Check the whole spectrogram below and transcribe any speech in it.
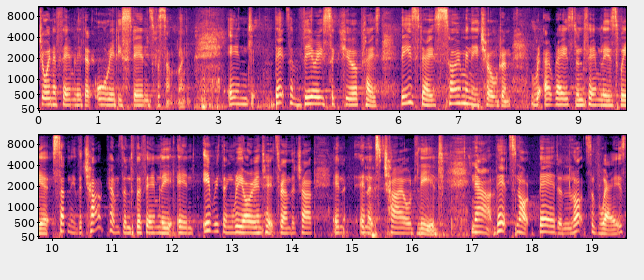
join a family that already stands for something. And that's a very secure place. These days, so many children are raised in families where suddenly the child comes into the family and everything reorientates around the child and, and it's child led. Now, that's not bad in lots of ways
